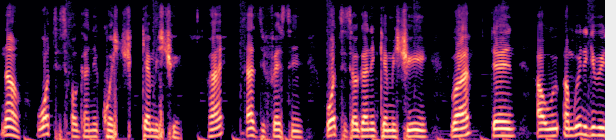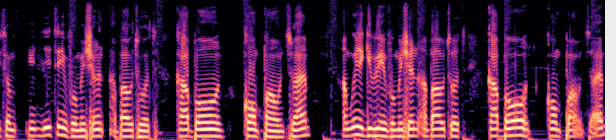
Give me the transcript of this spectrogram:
Now, what is organic chemistry? Right? That's the first thing. What is organic chemistry? Right? Then I will, I'm going to give you some little information about what carbon compounds. Right? I'm going to give you information about what carbon compounds. Right?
